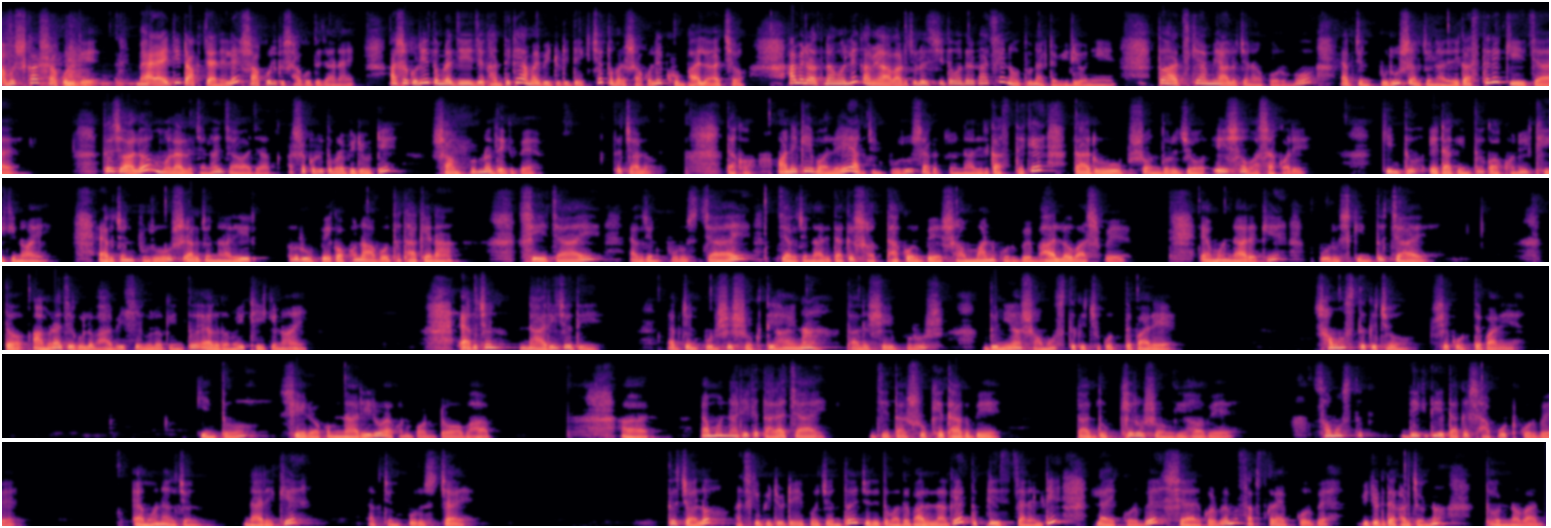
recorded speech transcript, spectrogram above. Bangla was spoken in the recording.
নমস্কার সকলকে। ভ্যারাইটি টক চ্যানেলে সকলকে স্বাগত জানাই। আশা করি তোমরা যে যেখান থেকে আমার ভিডিওটি দেখছ, তোমরা সকলে খুব ভালো আছো। আমি রত্না মল্লিক, আমি আবার চলে এসেছি তোমাদের কাছে নতুন একটা ভিডিও নিয়ে। তো আজকে আমি আলোচনা করব একজন পুরুষ, একজন নারীর কাছ থেকে কী চায়। তো চলো মূল আলোচনায় যাওয়া যাক। আশা করি তোমরা ভিডিওটি সম্পূর্ণ দেখবে। তো চলো। দেখো, অনেকেই বলে একজন পুরুষ, একজন নারীর কাছ থেকে তার রূপ, সৌন্দর্য এইসব আশা করে। কিন্তু এটা কিন্তু কখনোই ঠিক নয়। একজন পুরুষ একজন নারীর রূপে কখনো আবদ্ধ থাকে না। সে চায়, একজন পুরুষ চায় যে একজন নারী তাকে শ্রদ্ধা করবে, সম্মান করবে, ভালোবাসবে। এমন নারীকে পুরুষ কিন্তু চায়। তো আমরা যেগুলো ভাবি সেগুলো কিন্তু একদমই ঠিক নয়। একজন নারী যদি একজন পুরুষের শক্তি হয় না, তাহলে সেই পুরুষ দুনিয়ার সমস্ত কিছু করতে পারে। সমস্ত কিছু সে করতে পারে। কিন্তু সেই রকম নারীরও এখন বড্ড অভাব। আর এমন নারীকে তারা চায় যে তার সুখে থাকবে, তার দুঃখেরও সঙ্গী হবে। সমস্ত দিক দিয়ে তাকে সাপোর্ট করবে। এমন একজন নারীকে একজন পুরুষ চায়। তো চলো আজকে ভিডিওটি এই পর্যন্তই। যদি তোমাদের ভালো লাগে, তো প্লিজ চ্যানেলটি লাইক করবে শেয়ার করবে এবং সাবস্ক্রাইব করবে। ভিডিওটি দেখার জন্য ধন্যবাদ।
